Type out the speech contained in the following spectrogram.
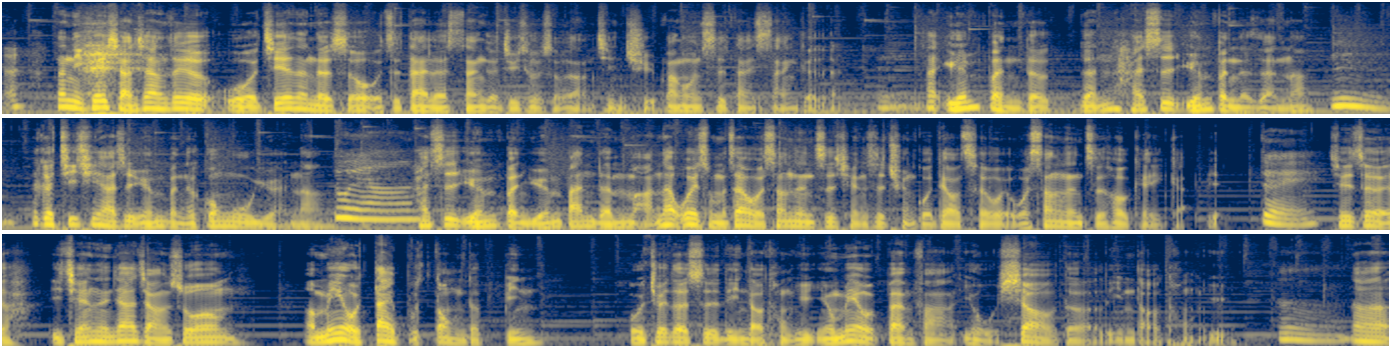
那你可以想象，这个我接任的时候，我只带了三个局处首长进去，办公室带三个人。嗯，那原本的人还是原本的人呢、啊？嗯，那个机器还是原本的公务员呢、啊？对啊，还是原本原班人马。那为什么在我上任之前是全国吊车尾，我上任之后可以改变？对，其实这个以前人家讲说，呃，没有带不动的兵。我觉得是领导统御，有没有办法有效的领导统御？嗯，那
